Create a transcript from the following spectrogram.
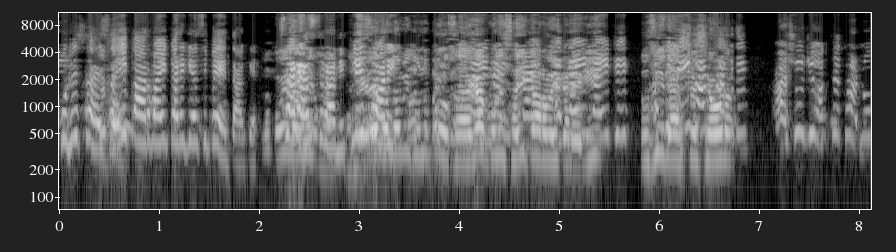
ਪੁਲਿਸ ਸਹੀ ਕਾਰਵਾਈ ਕਰੇਗੀ ਅਸੀਂ ਭੇਜ ਦਾਂਗੇ ਸਰ ਇਸ ਤਰ੍ਹਾਂ ਨਹੀਂ ਪਲੀਜ਼ ਸੌਰੀ ਤੁਹਾਨੂੰ ਭਰੋਸਾ ਹੈਗਾ ਪੁਲਿਸ ਸਹੀ ਕਾਰਵਾਈ ਕਰੇਗੀ ਤੁਸੀਂ ਰੈਸਟ ਅਸ਼ੋਰਡ ਆਸ਼ੂ ਜੀ ਉੱਥੇ ਤੁਹਾਨੂੰ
